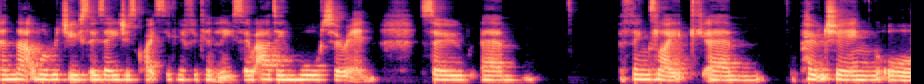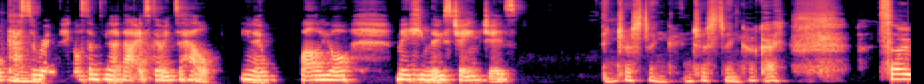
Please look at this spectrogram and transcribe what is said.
and that will reduce those AGEs quite significantly. So, adding water in. So, um, things like um, poaching or mm. casseroling or something like that is going to help, you know, while you're making those changes. Interesting. Interesting. Okay. So,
